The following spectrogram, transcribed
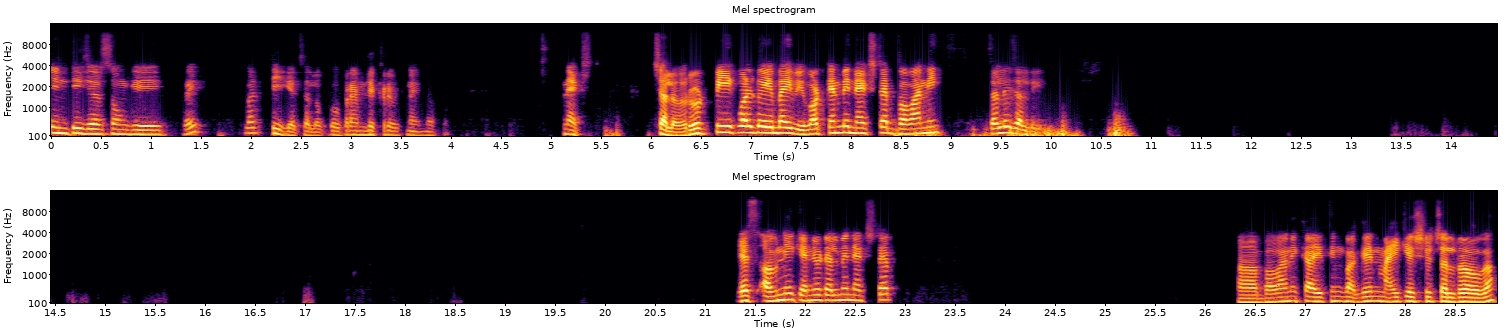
इंटीजर्स होंगे राइट बट ठीक है चलो को प्राइम लिख रहे हो उतना ही नेक्स्ट चलो root P equal to A by B what can be next step Bhavani? जल्दी जल्दी। Yes avni can you tell me next step? uh, Bhavani का I think again mike issue चल रहा होगा।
